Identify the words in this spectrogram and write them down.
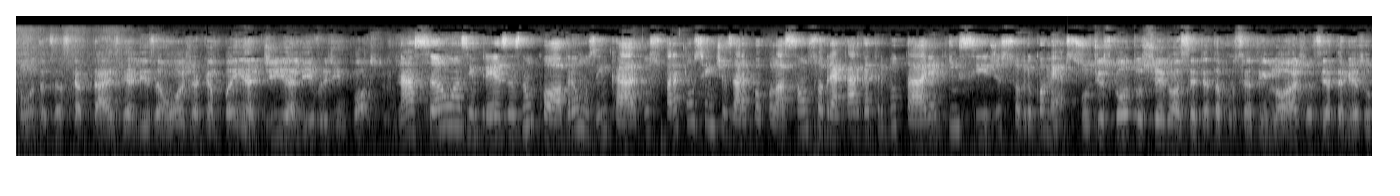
todas as capitais, realizam hoje a campanha Dia Livre de Impostos. Na ação, as empresas não cobram os encargos para conscientizar a população sobre a carga tributária que incide sobre o comércio. Os descontos chegam a 70% em lojas e até mesmo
